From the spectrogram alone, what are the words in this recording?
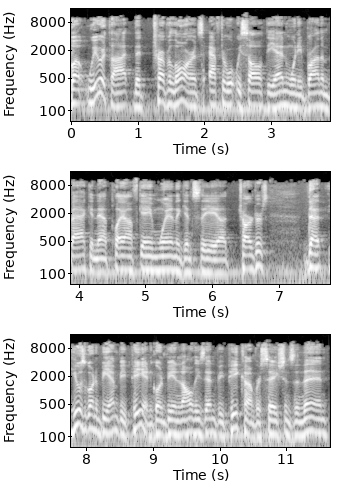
But we were thought that Trevor Lawrence, after what we saw at the end when he brought them back in that playoff game win against the uh, Chargers, that he was going to be MVP and going to be in all these MVP conversations. And then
